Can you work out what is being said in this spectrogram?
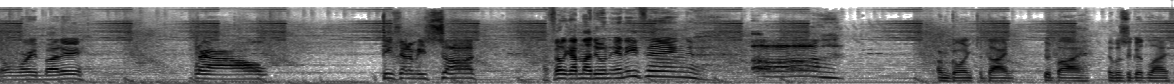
Don't worry, buddy. Ow! These enemies suck! I feel like I'm not doing anything. Oh! I'm going to die. Goodbye. It was a good life.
